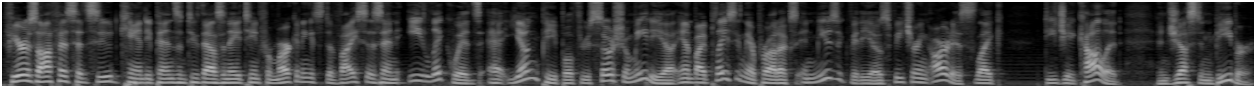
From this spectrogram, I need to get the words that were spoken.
Feuer's office had sued Candy Pens in 2018 for marketing its devices and e liquids at young people through social media and by placing their products in music videos featuring artists like DJ Khaled and Justin Bieber.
